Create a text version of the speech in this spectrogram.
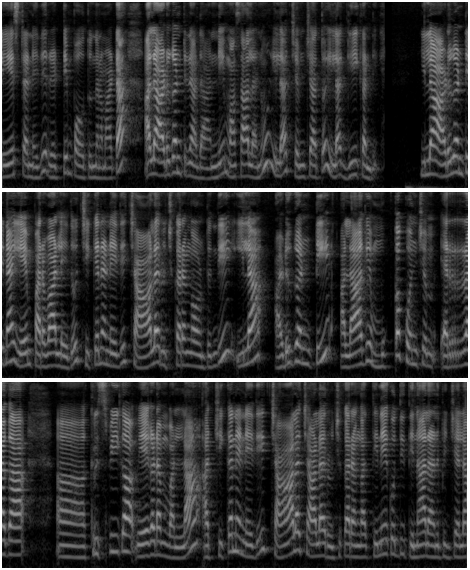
టేస్ట్ అనేది రెట్టింపు అవుతుందన్నమాట. అలా అడుగంటిన దాన్ని మసాలాను ఇలా చెంచాతో ఇలా గీకండి. ఇలా అడుగంటినా ఏం పర్వాలేదు. చికెన్ అనేది చాలా రుచికరంగా ఉంటుంది. ఇలా అడుగంటి అలాగే ముక్క కొంచెం ఎర్రగా క్రిస్పీగా వేగడం వల్ల ఆ చికెన్ అనేది చాలా చాలా రుచికరంగా తినే కొద్దీ తినాలనిపించేలా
